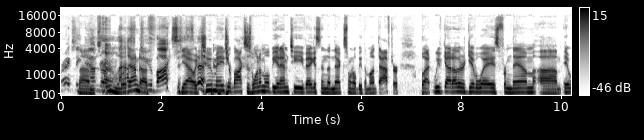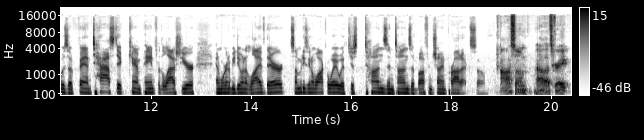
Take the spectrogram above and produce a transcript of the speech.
We're actually um, down to our we're down to two boxes. Yeah, with two major boxes. One of them will be at MT Vegas, and the next one will be the month after. But we've got other giveaways from them. Um, it was a fantastic campaign for the last year, and we're going to be doing it live there. Somebody's going to walk away with just tons and tons of Buff and Shine products. So awesome! Oh, that's great.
